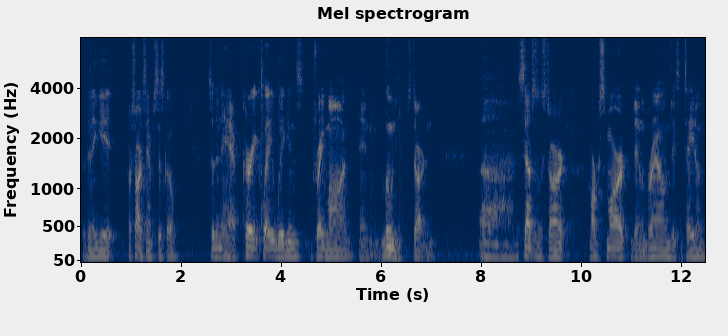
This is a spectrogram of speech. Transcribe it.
but then they get or sorry, San Francisco. So then they have Curry, Klay, Wiggins, Draymond, and Looney starting. Uh, the Celtics will start Marcus Smart, Jaylen Brown, Jayson Tatum,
